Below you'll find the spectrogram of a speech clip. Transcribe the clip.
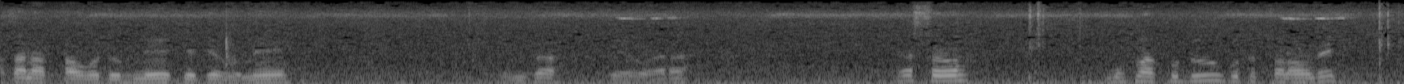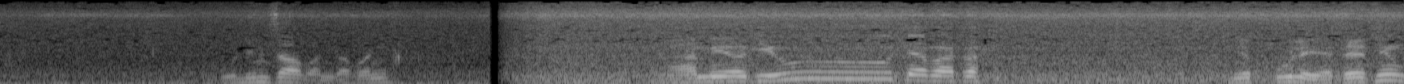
अचानक टाउको दुख्ने के के हुने हुन्छ त्यही भएर। यसो मुखमा कुटु कुटु चलाउँदै भुलिन्छ भन्दा पनि। हामी अघि ऊ त्यहाँबाट यो पुल हेर्दै थियौँ।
